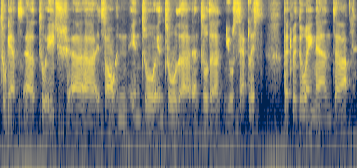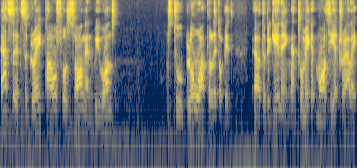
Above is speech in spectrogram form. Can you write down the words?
to get uh, to each uh, its own into into the into the new set list that we're doing, and uh, that's it's a great, powerful song, and we want to blow up a little bit uh, the beginning and to make it more theatralic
